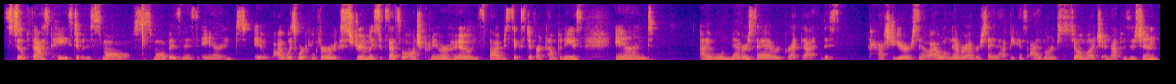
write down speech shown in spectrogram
still fast paced. It was a small small business, and it, I was working for an extremely successful entrepreneur who owns five to six different companies, and I will never say I regret that this past year or so. I will never ever say that because I learned so much in that position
